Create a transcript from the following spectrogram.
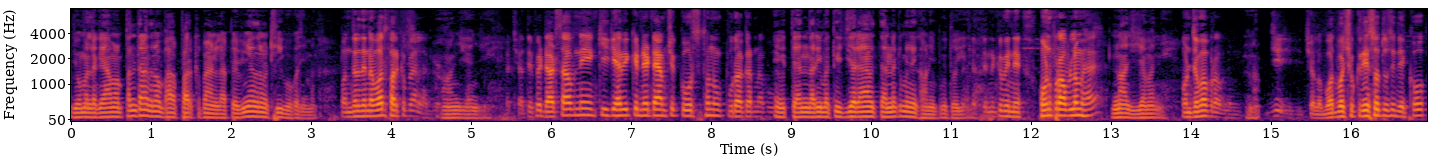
ਜੋ ਮੈਂ ਲੱਗਿਆ ਮੈਂ 15 ਦਿਨੋਂ ਬਾਅਦ ਫ਼ਰਕ ਪੈਣ ਲੱਗ ਪਿਆ 20 ਦਿਨੋਂ ਠੀਕ ਹੋ ਗਿਆ ਸੀ ਮਤਲਬ। 15 ਦਿਨਾਂ ਬਾਅਦ ਫ਼ਰਕ ਪੈਣ ਲੱਗ ਗਿਆ। ਹਾਂਜੀ ਹਾਂਜੀ। ਅੱਛਾ ਤੇ ਫਿਰ ਡਾਕਟਰ ਸਾਹਿਬ ਨੇ ਕੀ ਕਿਹਾ ਵੀ ਕਿੰਨੇ ਟਾਈਮ ਚ ਕੋਰਸ ਤੁਹਾਨੂੰ ਪੂਰਾ ਕਰਨਾ ਪਊ? ਇਹ ਤਿੰਨ ਵਾਰੀ ਮੈਂ ਤੀਜਾ ਰਿਹਾ ਤਿੰਨ ਕੁ ਮਹੀਨੇ ਖਾਣੀ ਪਊ ਦਵਾਈ ਤਿੰਨ ਕੁ ਮਹੀਨੇ। ਹੁਣ ਪ੍ਰੋਬਲਮ ਹੈ? ਨਾ ਜੀ ਜਮਾ ਨਹੀਂ। ਹੁਣ ਜਮਾ ਪ੍ਰੋਬਲਮ ਜੀ ਜੀ ਜੀ। ਚਲੋ ਬਹੁਤ ਬਹੁਤ ਸ਼ੁਕਰੀਆ। ਸੋ ਤੁਸੀਂ ਦੇਖੋ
